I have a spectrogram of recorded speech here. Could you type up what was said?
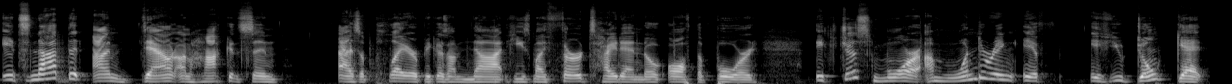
It's not that I'm down on Hockenson as a player because I'm not. He's my third tight end off the board. It's just more. I'm wondering if if you don't get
